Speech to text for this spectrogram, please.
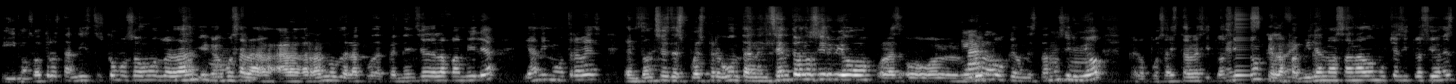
y nosotros tan listos como somos, ¿verdad? Llegamos a, a, agarrarnos de la codependencia de la familia y ánimo otra vez. Entonces después preguntan, ¿el centro no sirvió? O, el grupo que donde está no sirvió, pero pues ahí está la situación, que la familia no ha sanado muchas situaciones,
